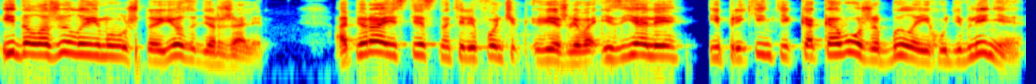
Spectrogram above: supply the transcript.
и доложила ему, что ее задержали. Опера, естественно, телефончик вежливо изъяли, и прикиньте, каково же было их удивление,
